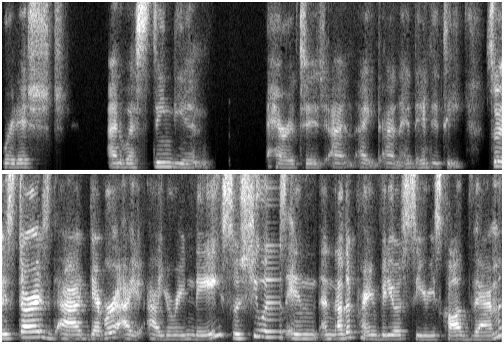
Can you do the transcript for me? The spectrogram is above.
British and West Indian heritage and, and identity. So it stars uh, Deborah Ayorinde. So she was in another Prime Video series called Them,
